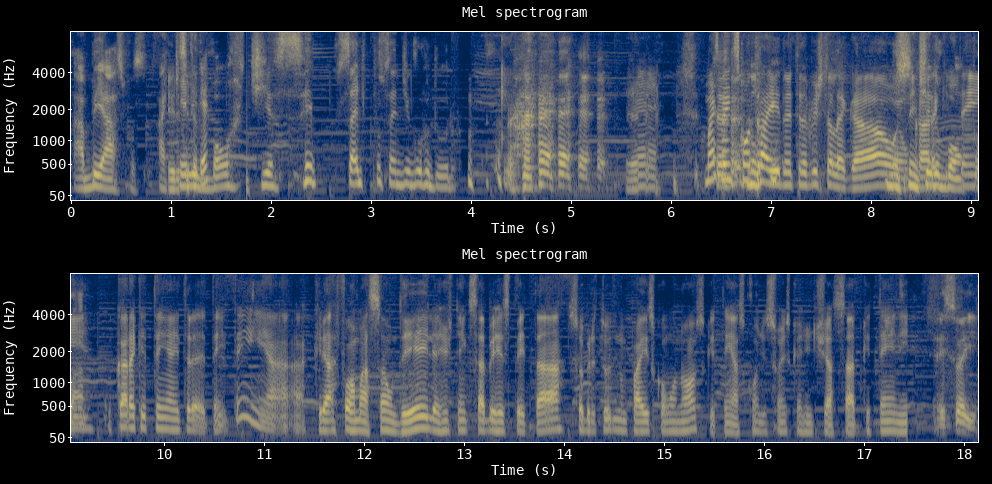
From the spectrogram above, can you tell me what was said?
Abre aspas. cita Aquele bosta tinha 7% de gordura. É. Mas bem descontraído, uma entrevista legal. No é um sentido cara que bom, tem, claro. O cara que tem a, tem, tem a, a, criar- a formação dele, a gente tem que saber respeitar, sobretudo num país como o nosso, que tem as condições que a gente já sabe que tem. né? É isso aí.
